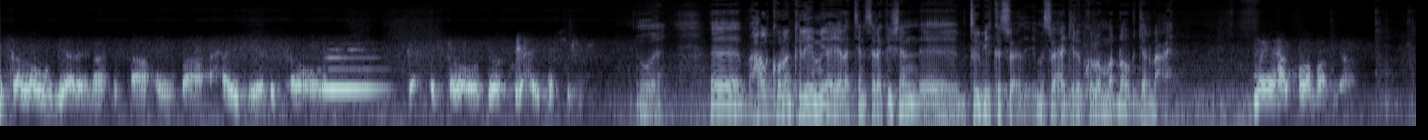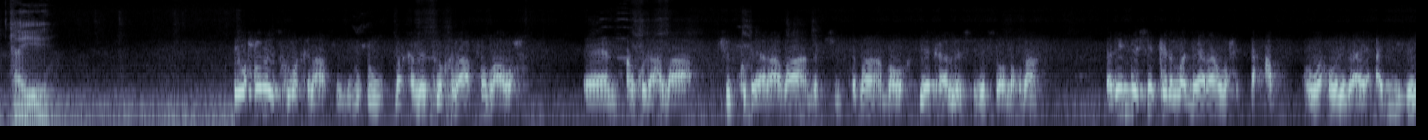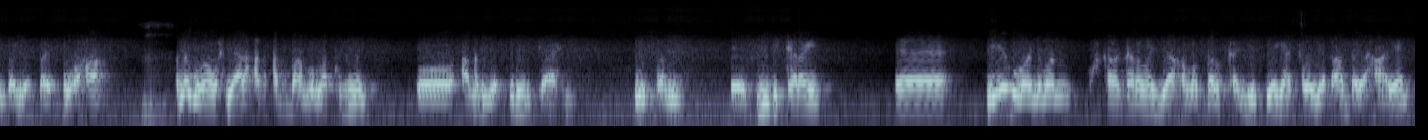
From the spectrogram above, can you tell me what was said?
inta loogu yeerayna intaa unbaa ahayd cid kale oo cid kale oo door kulahayd ma jirin hal kulan keliya miya yeelateen saraakiishan etoobiya ka socday? Mise waxaa jira kulamo dhowr jar dhacay? May hal kulan baan yaa haye waxba la iskuma khilaafin. Wuxuu marka la isku khilaafo baa wax maxaan ku dhahdaa shidku dheeraadaa ama jiitamaa ama waktiyo kale la isugu soo noqdaa laakiin de shirkana ma dheeraan wax iska cad oo wax waliba ay cad yihiin bay uu ahaa. Annaguna waxyaalo cadcad baanu la tagnay oo caqliga saliimka ahi uusan diidi karayn. Iyaguna niman wax kala garanaya ama dalka iyo deegaankaba yaqaan bay ahaayeen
